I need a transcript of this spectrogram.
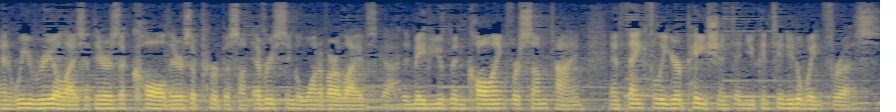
And we realize that there is a call, there is a purpose on every single one of our lives, God. And maybe you've been calling for some time, and thankfully you're patient and you continue to wait for us.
